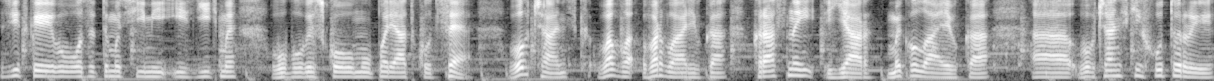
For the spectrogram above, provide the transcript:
звідки вивозитимуть сім'ї із дітьми в обов'язковому порядку. Це Вовчанськ, Варварівка, Красний Яр, Миколаївка, е, Вовчанські хутори,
